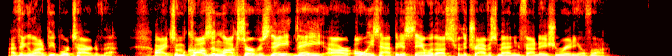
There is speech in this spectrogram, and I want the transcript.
I think a lot of people are tired of that. All right, so McCausland Lock Service, they, they are always happy to stand with us for the Travis Manion Foundation Radiothon.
